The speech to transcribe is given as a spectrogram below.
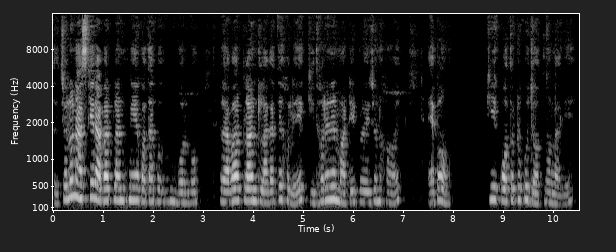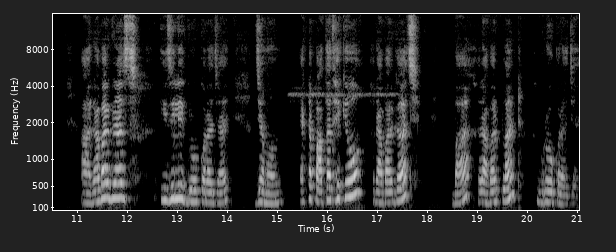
তো চলুন আজকে রাবার প্লান্ট নিয়ে কথা বলব। রাবার প্লান্ট লাগাতে হলে কী ধরনের মাটির প্রয়োজন হয় এবং কি কতটুকু যত্ন লাগে? আর রাবার গ্রাস ইজিলি গ্রো করা যায়। যেমন একটা পাতা থেকেও রাবার গাছ বা রাবার প্লান্ট গ্রো করা যায়।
